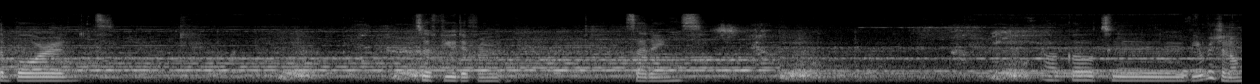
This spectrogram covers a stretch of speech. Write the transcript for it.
the boards to a few different settings. I'll go to the original.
